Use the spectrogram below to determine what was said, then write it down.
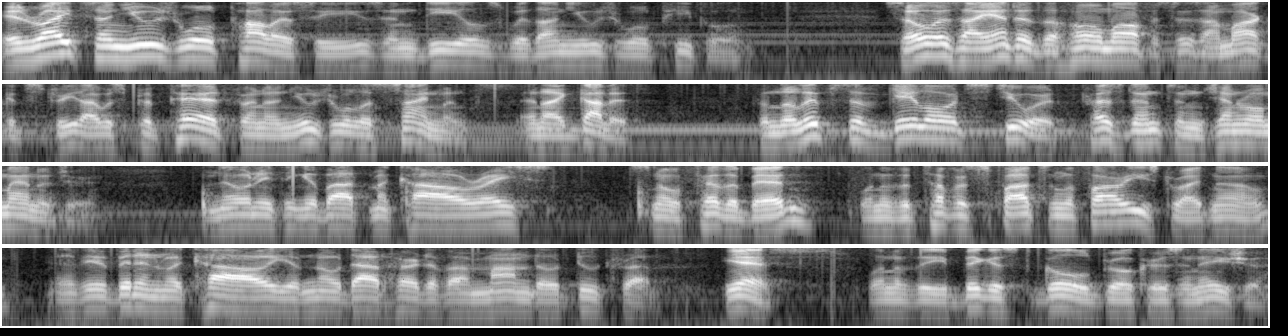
It writes unusual policies and deals with unusual people. So, as I entered the home offices on Market Street, I was prepared for an unusual assignment, and I got it. From the lips of Gaylord Stewart, president and general manager. Know anything about Macau race? It's no featherbed, one of the toughest spots in the Far East right now. If you've been in Macau, you've no doubt heard of Armando Dutra. Yes, one of the biggest gold brokers in Asia.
